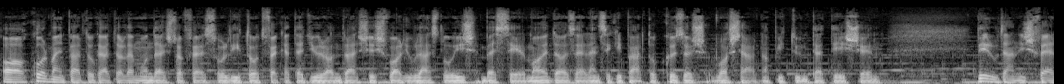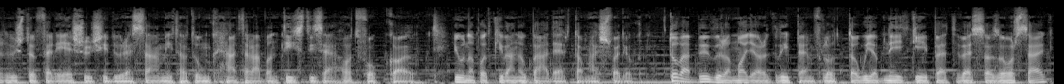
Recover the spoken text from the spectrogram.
A kormánypártok által lemondásra felszólított Fekete Győr András és Varjú László is beszél majd az ellenzéki pártok közös vasárnapi tüntetésén. Délután is felhős többfelé esős időre számíthatunk, általában 10-16 fokkal. Jó napot kívánok, Báder Tamás vagyok. Tovább bővül a magyar Gripen flotta, újabb négy gépet vesz az ország,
